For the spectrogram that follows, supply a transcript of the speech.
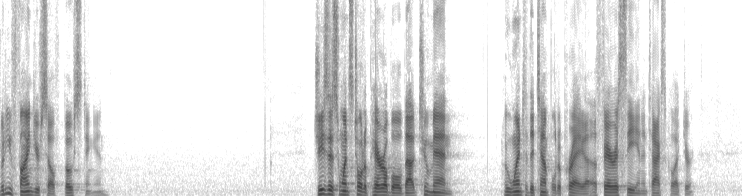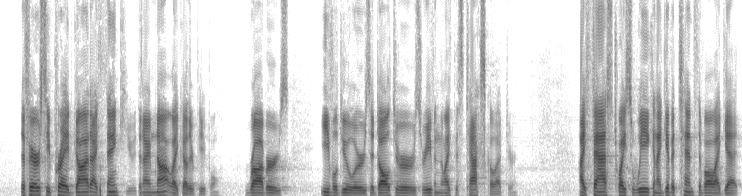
What do you find yourself boasting in? Jesus once told a parable about two men who went to the temple to pray, a Pharisee and a tax collector. The Pharisee prayed, God, I thank you that I'm not like other people robbers, evildoers, adulterers, or even like this tax collector. I fast twice a week and I give a tenth of all I get.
